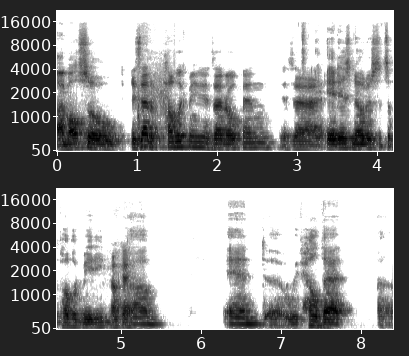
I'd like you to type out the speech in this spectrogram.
I'm also. Is that a public meeting? Is that open? Is that? It is noticed. It's a public meeting. Okay. Um, and uh, we've held that uh,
